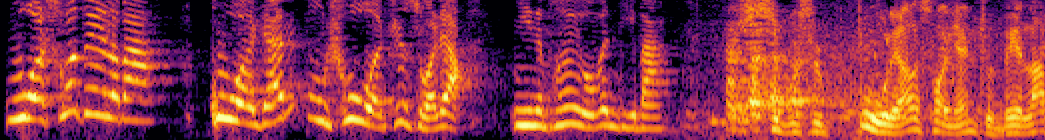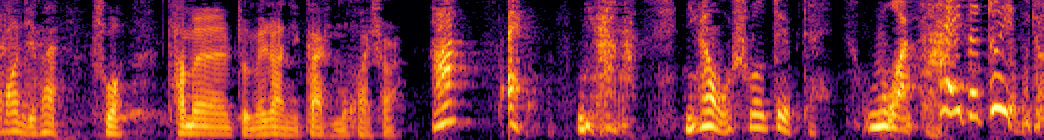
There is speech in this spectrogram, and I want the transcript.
我说对了吧？果然不出我之所料，你那朋友有问题吧？是不是不良少年准备拉帮结派，说他们准备让你干什么坏事儿？啊，哎，你看看，你看我说的对不对？我猜的对不对？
